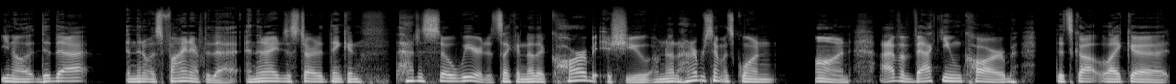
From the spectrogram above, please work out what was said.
you know, did that. And then it was fine after that. And then I just started thinking, that is so weird. It's like another carb issue. I'm not 100% what's going on. I have a vacuum carb that's got like a,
